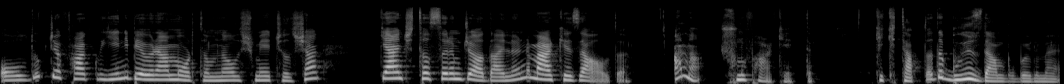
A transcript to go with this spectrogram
oldukça farklı yeni bir öğrenme ortamına alışmaya çalışan genç tasarımcı adaylarını merkeze aldı. Ama şunu fark ettim ki kitapta da bu yüzden bu bölüme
